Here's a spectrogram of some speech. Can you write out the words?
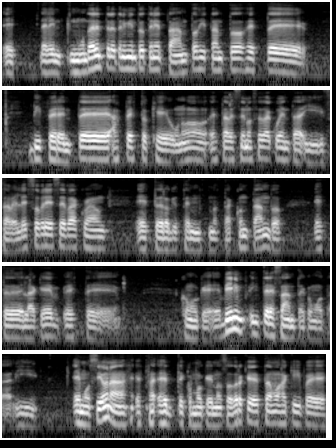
el mundo del entretenimiento tiene tantos y tantos este diferentes aspectos que uno esta vez no se da cuenta y saberle sobre ese background este de lo que usted nos está contando este de verdad que este como que es bien interesante como tal y emociona este, como que nosotros que estamos aquí pues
